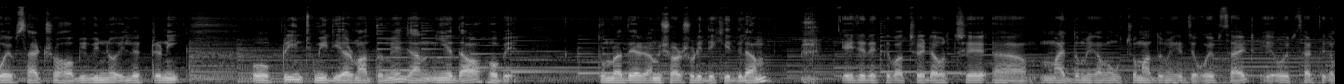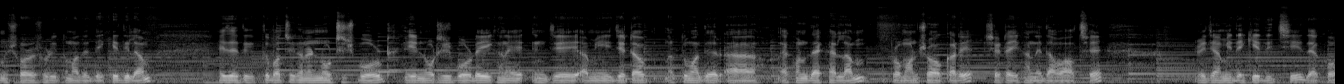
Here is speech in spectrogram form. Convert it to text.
ওয়েবসাইট সহ বিভিন্ন ইলেকট্রনিক ও প্রিন্ট মিডিয়ার মাধ্যমে জানিয়ে দেওয়া হবে। তোমাদের আমি সরাসরি দেখিয়ে দিলাম। এই যে দেখতে পাচ্ছ, এটা হচ্ছে মাধ্যমিক এবং উচ্চ মাধ্যমিকের যে ওয়েবসাইট, এই ওয়েবসাইট থেকে আমি সরাসরি তোমাদের দেখিয়ে দিলাম। এই যে দেখতে পাচ্ছ, এখানে নোটিশ বোর্ড, এই নোটিশ বোর্ডে এখানে যে আমি যেটা তোমাদের এখন দেখালাম প্রমাণ সহকারে, সেটা এখানে দেওয়া আছে। এই যে আমি দেখিয়ে দিচ্ছি, দেখো,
